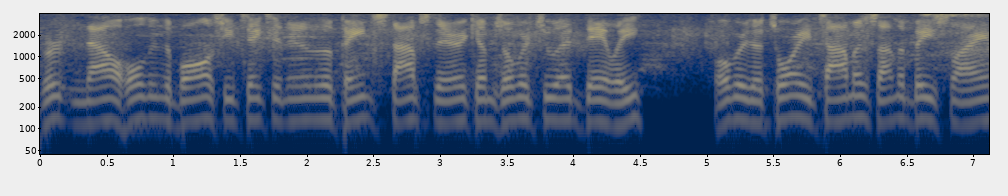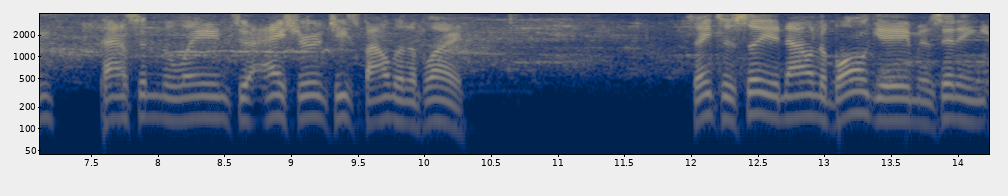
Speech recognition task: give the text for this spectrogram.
Burton now holding the ball. She takes it into the paint, stops there, comes over to a Daly. Over to Tori Thomas on the baseline. Passing the lane to Asher, and she's fouled in the play. St. Cecilia now in the ball game is hitting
